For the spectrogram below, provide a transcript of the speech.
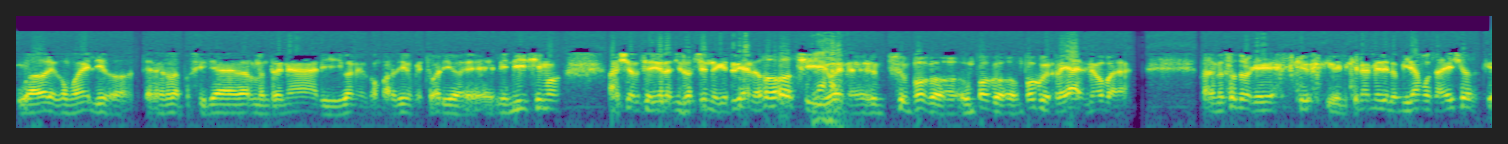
jugadores como él, digo, tener la posibilidad de verlo entrenar y bueno, compartir un vestuario es lindísimo. Ayer se dio la situación de que tuvieran los dos y bueno, es un poco, un poco, un poco irreal, ¿no? Para, para nosotros que, generalmente lo miramos a ellos, que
